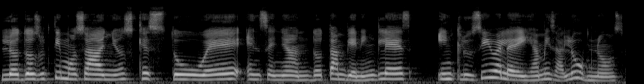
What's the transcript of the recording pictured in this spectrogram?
Los dos últimos años que estuve enseñando también inglés, inclusive le dije a mis alumnos,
